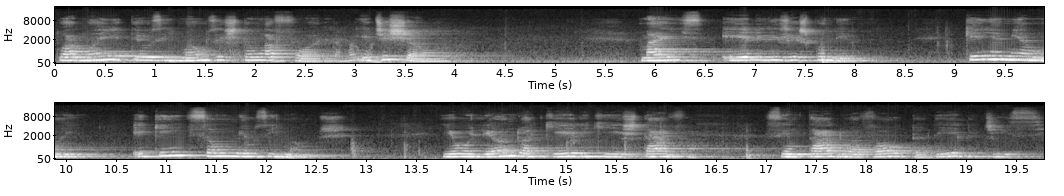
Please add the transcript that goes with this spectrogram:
Tua mãe e teus irmãos estão lá fora e te chamam. Mas ele lhes respondeu: Quem é minha mãe e quem são meus irmãos? E olhando aquele que estava sentado à volta dele, disse:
